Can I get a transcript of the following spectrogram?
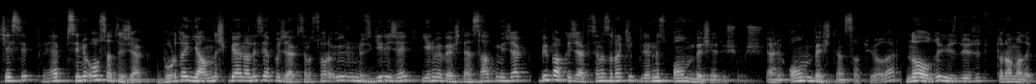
kesip hepsini o satacak. Burada yanlış bir analiz yapacaksınız. Sonra ürününüz girecek 25'ten satmayacak. Bir bakacaksınız rakipleriniz 15'e düşmüş. Yani 15'ten satıyorlar. Ne oldu? %100'ü tutturamadık.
